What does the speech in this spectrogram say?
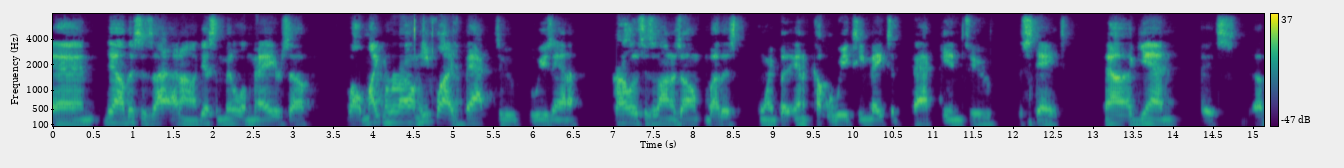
and, yeah, this is, I, I don't know, I guess the middle of May or so. Well, Mike Maroun, he flies back to Louisiana. Carlos is on his own by this point, but in a couple of weeks, he makes it back into the States. Now, again, it's uh,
